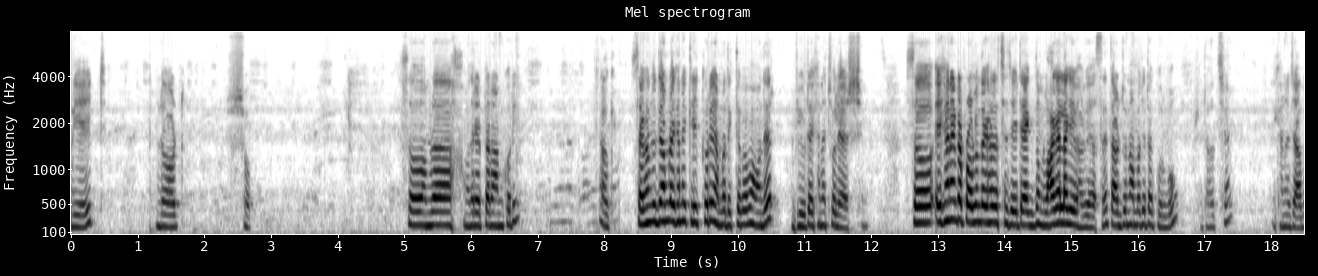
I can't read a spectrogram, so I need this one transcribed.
create dot show. So আমরা আমাদের অ্যাপটা রান করি। ওকে সো এখন যদি আমরা এখানে ক্লিক করি, আমরা দেখতে পাবো আমাদের ভিউটা এখানে চলে আসছে। সো এখানে একটা প্রবলেম দেখা যাচ্ছে যে এটা একদম লাগালাগি ভাবে আছে। তার জন্য আমরা যেটা করব, সেটা হচ্ছে এখানে যাব।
